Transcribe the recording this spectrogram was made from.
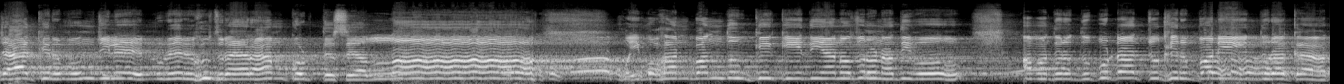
জাকির মঞ্জিলে নূরের হুজরায় আরাম করতেছে আল্লাহ। ওই মহান বান্ধবকে কি দিয়া নজর না দিব? আমাদের দুপুটা চোখের পানি, দুরাকাত,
